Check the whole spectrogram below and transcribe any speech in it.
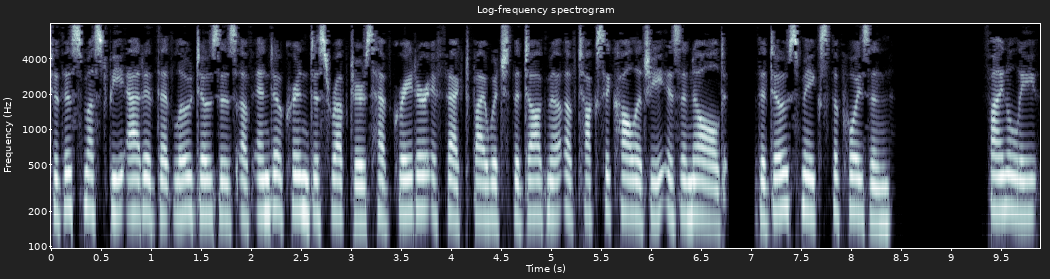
To this must be added that low doses of endocrine disruptors have greater effect by which the dogma of toxicology is annulled, the dose makes the poison. Finally,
